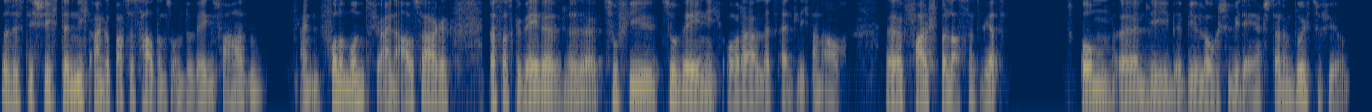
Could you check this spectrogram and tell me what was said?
das ist die Schicht nicht angepasstes Haltungs- und Bewegungsverhalten. Ein voller Mund für eine Aussage, dass das Gewebe äh, zu viel, zu wenig oder letztendlich dann auch äh, falsch belastet wird um äh, die biologische Wiederherstellung durchzuführen.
